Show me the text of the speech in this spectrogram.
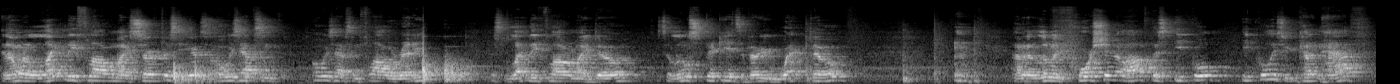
And I want to lightly flour my surface here, so always have some, always have some flour ready. Just lightly flour my dough. It's a little sticky, it's a very wet dough. I'm going to literally portion off this equal, equally, so you can cut it in half,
